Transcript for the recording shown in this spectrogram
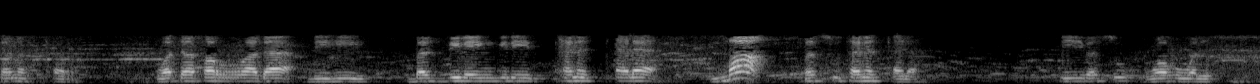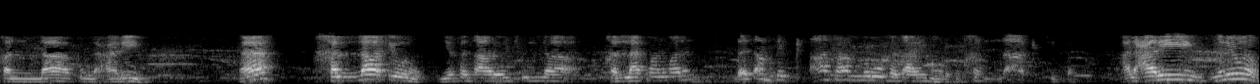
ከመፍጠር ወተፈረደ ቢሂ በዚህ ላይ እንግዲህ ተነጠለ ማ በሱ ተነጠለ ይህ በሱ ወሁወ الخلاق العليم ها خلاق የሆነው የፈጣሪዎች ሁላ خلاق ማለት ማለት በጣም ደቅ አሳምሮ ፈጣሪ ማለት ነው። خلاق ሲባል العليم ምን የሆነው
